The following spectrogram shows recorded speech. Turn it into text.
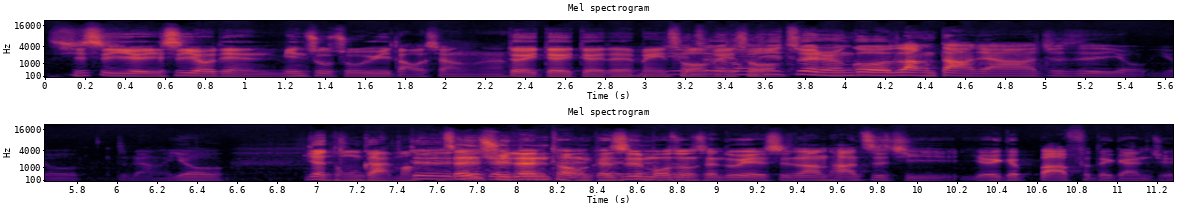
其实也也是有点民族主义导向啊。对对对对，没错没错。最能够让大家就是有有怎么样有认同感吗？对，争取认同，可是某种程度也是让他自己有一个 buff 的感觉。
